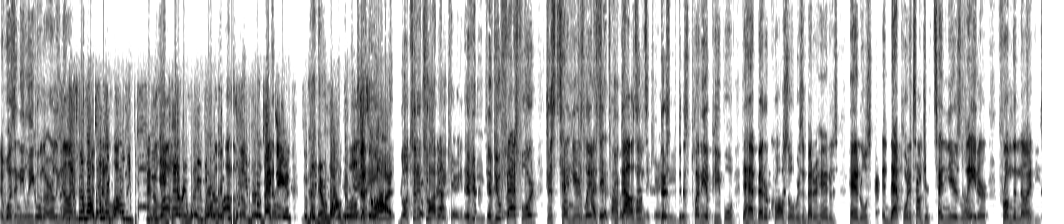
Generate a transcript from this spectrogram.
It wasn't illegal in the early 90s. Yes, it was. They were calling palming and carry way more than way more back then than they do now, dog. That's a lie. Go to the 2000s. If you if you fast forward just 10 years later to the 2000s, there's there's plenty of people that have better crossovers and better handles handles in that point in time, just 10 years later from the 90s.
